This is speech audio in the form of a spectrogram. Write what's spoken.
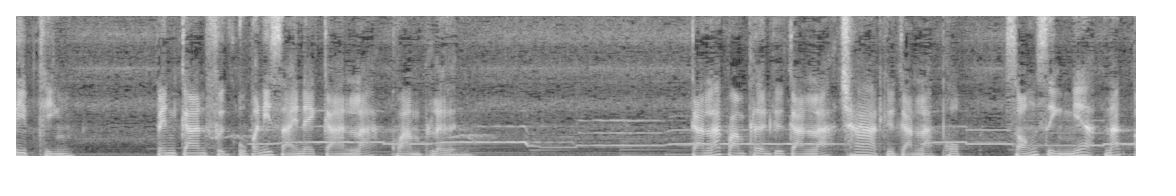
รีบทิ้ง เป็นการฝึกอุปนิสัยในการละความเพลิน การละความเพลินคือการละชาติคือการละภพสองสิ่งเนี้ยนักป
